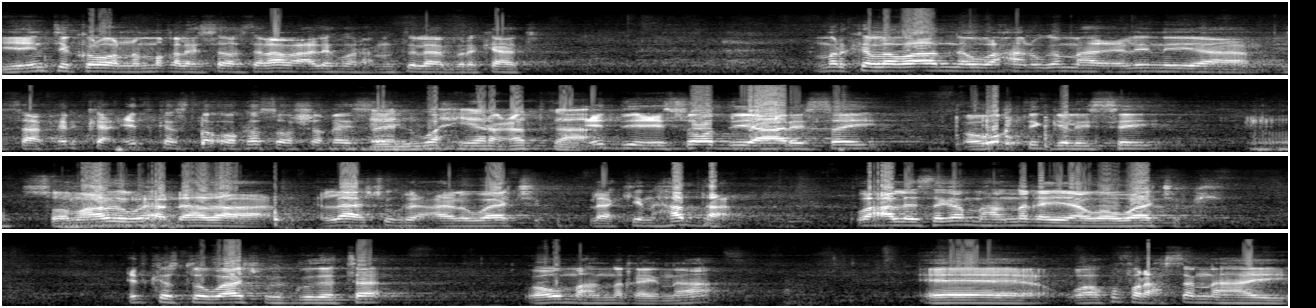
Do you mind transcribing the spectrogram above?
iyo intii kaloo na maqlaysa. Assalaamu calaykum waraxmatullahi wabarakaatu marka labaadna waxaan uga mahad celinayaa xisaab xidhka cid kasta oo ka soo shaqaysay wax yar codka. ciddii soo diyaarisay oo waqti gelisay. Soomaalidu waxay dhahdaa laa shukri cala waajib laakiin hadda waxaa la isaga mahadnaqayaa waa waajibki. Cid kastoo waajibka gudata waa u mahadnaqaynaa. Waa ku faraxsannahay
